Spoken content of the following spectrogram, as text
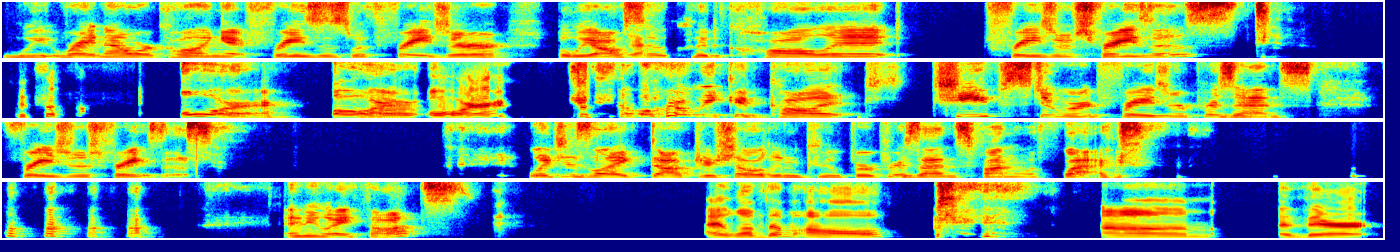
we right now we're calling it phrases with Fraser, but we also yeah. could call it Fraser's phrases. or or or or, or we could call it Chief Steward Fraser presents Fraser's phrases. Which is like Dr. Sheldon Cooper presents Fun with Flags. anyway, thoughts? I love them all. um they're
